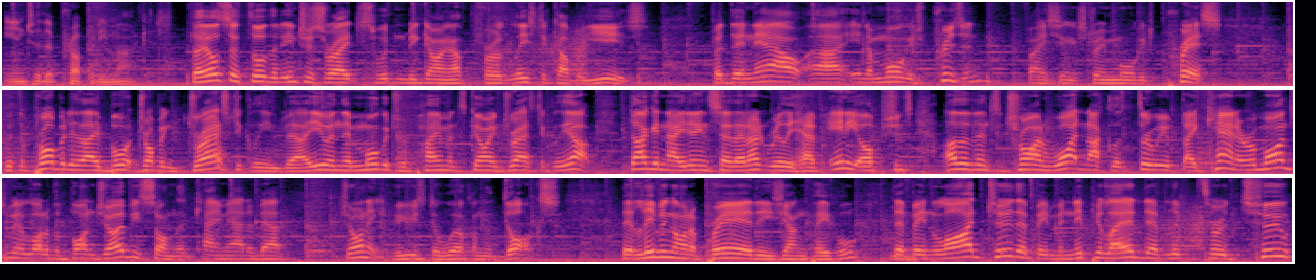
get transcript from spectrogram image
into the property market. They also thought that interest rates wouldn't be going up for at least a couple of years. But they're now uh, in a mortgage prison, facing extreme mortgage press, with the property they bought dropping drastically in value and their mortgage repayments going drastically up. Doug and Nadine say they don't really have any options other than to try and white knuckle it through if they can. It reminds me a lot of a Bon Jovi song that came out about Johnny, who used to work on the docks. They're living on a prayer, these young people. They've been lied to, they've been manipulated, they've lived through two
